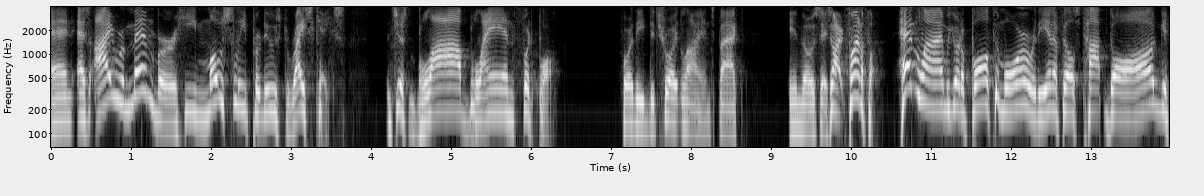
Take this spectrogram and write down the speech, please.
And as I remember, he mostly produced rice cakes, just blah, bland football for the Detroit Lions back in those days. All right, final thought. Headline We go to Baltimore, where the NFL's top dog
